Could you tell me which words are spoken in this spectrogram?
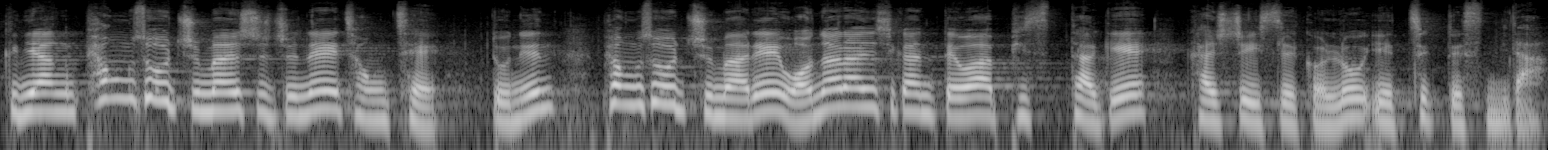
그냥 평소 주말 수준의 정체 또는 평소 주말의 원활한 시간대와 비슷하게 갈 수 있을 걸로 예측됐습니다.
